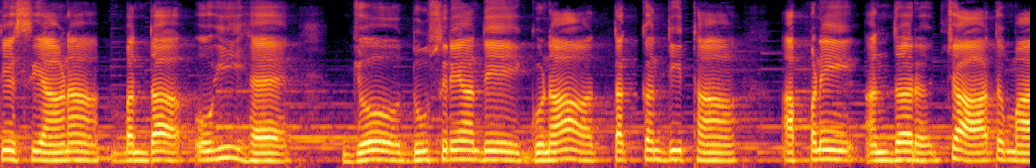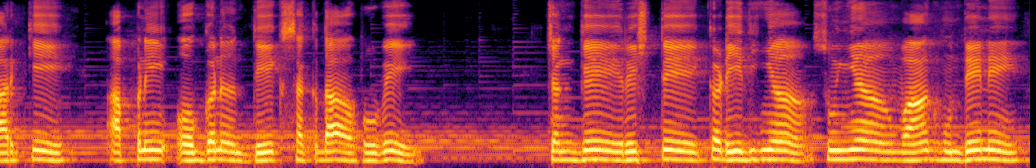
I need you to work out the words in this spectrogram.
ਤੇ ਸਿਆਣਾ ਬੰਦਾ ਉਹੀ ਹੈ। ਜੋ ਦੂਸਰਿਆਂ ਦੇ ਗੁਨਾਹ ਤੱਕਣ ਦੀ ਥਾਂ ਆਪਣੇ ਅੰਦਰ ਝਾਤ ਮਾਰ ਕੇ ਆਪਣੇ ਔਗਣ ਦੇਖ ਸਕਦਾ ਹੋਵੇ। ਚੰਗੇ ਰਿਸ਼ਤੇ ਘੜੀ ਦੀਆਂ ਸੂਈਆਂ ਵਾਂਗ ਹੁੰਦੇ ਨੇ,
